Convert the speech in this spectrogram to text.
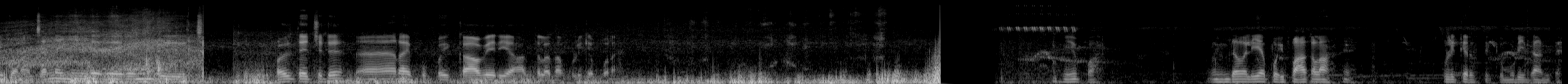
இப்போ நான் சென்னையிலிருந்து பல் தேய்ச்சிட்டு நேராக இப்போ போய் காவேரி ஆற்றுல தான் குளிக்க போகிறேன் நீப்பா இந்த வழியாக போய் பார்க்கலாம். குளிக்கிறதுக்கு முடியுதான்ட்டு.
